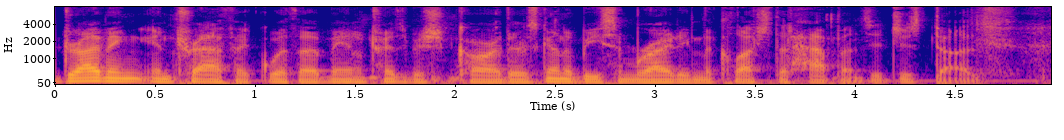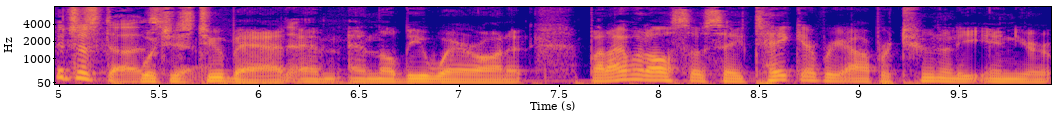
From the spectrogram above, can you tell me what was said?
driving in traffic with a manual transmission car, there's going to be some riding the clutch that happens. It just does. it just does, which is too bad, and and there'll be wear on it. But I would also say take every opportunity in your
